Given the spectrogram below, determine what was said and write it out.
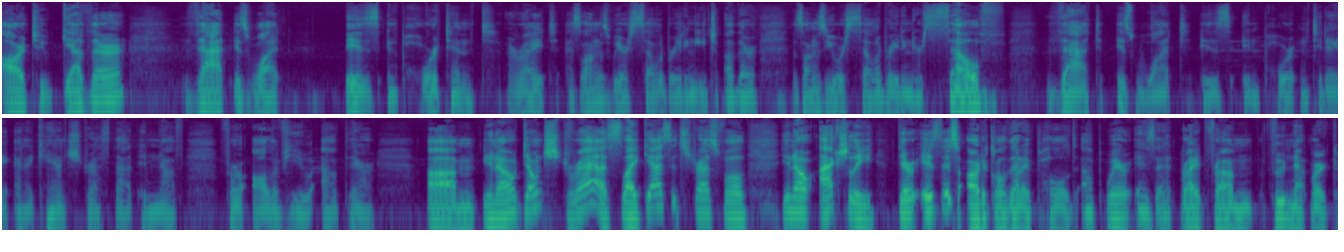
are together, that is what is important, all right? As long as we are celebrating each other, as long as you are celebrating yourself, that is what is important today. And I can't stress that enough for all of you out there um, you know, don't stress. Like, yes, it's stressful. You know, actually, there is this article that I pulled up. Where is it? Right from Food Network.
